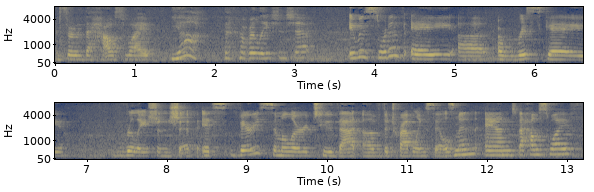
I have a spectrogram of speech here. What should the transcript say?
and sort of the housewife yeah relationship. It was sort of a uh, a risque relationship. It's very similar to that of the traveling salesman and the housewife.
